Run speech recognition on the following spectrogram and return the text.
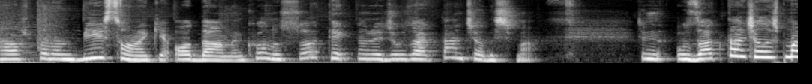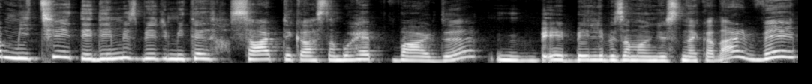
Haftanın bir sonraki odağının konusu teknoloji uzaktan çalışma. Şimdi uzaktan çalışma miti dediğimiz bir mite sahiptik aslında. Bu hep vardı belli bir zaman öncesine kadar ve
